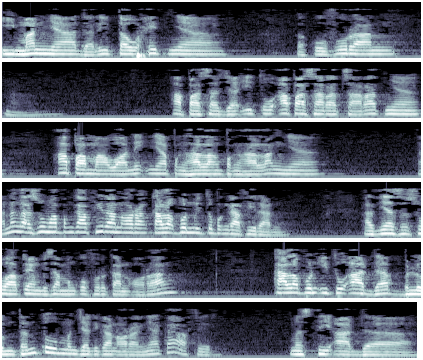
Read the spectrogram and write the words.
imannya, dari tauhidnya, kekufuran. Nah, apa saja itu, apa syarat-syaratnya, apa mawaniknya, penghalang-penghalangnya. Karena nggak semua pengkafiran orang, kalaupun itu pengkafiran. Artinya sesuatu yang bisa mengkufurkan orang Kalaupun itu ada belum tentu menjadikan orangnya kafir. Mesti ada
